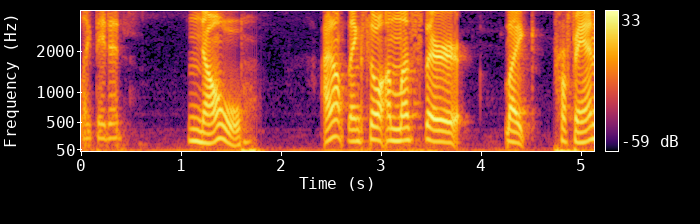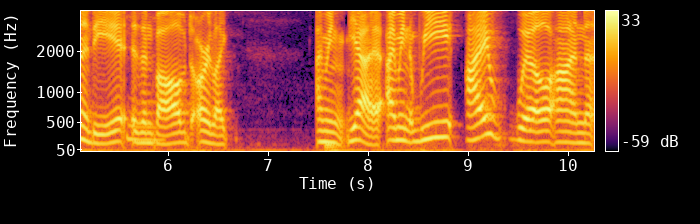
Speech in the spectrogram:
like they did? No, I don't think so. Unless they're like profanity is involved or like, I mean, yeah, I mean, we, I will on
